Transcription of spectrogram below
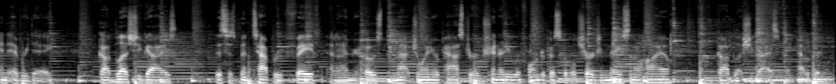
and every day. God bless you guys. This has been Taproot Faith, and I'm your host, Matt Joyner, pastor of Trinity Reformed Episcopal Church in Mason, Ohio. God bless you guys. Have a good one.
